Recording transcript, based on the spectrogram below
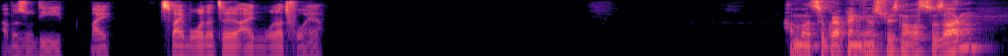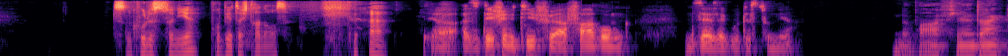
Aber so die bei zwei Monate, einen Monat vorher. Haben wir zu Grappling Industries noch was zu sagen? Das ist ein cooles Turnier. Probiert euch dran aus. ja, also definitiv für Erfahrung ein sehr, sehr gutes Turnier. Wunderbar, vielen Dank.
